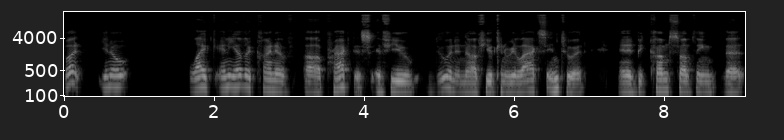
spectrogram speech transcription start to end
but you know, like any other kind of uh, practice, if you do it enough, you can relax into it, and it becomes something that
